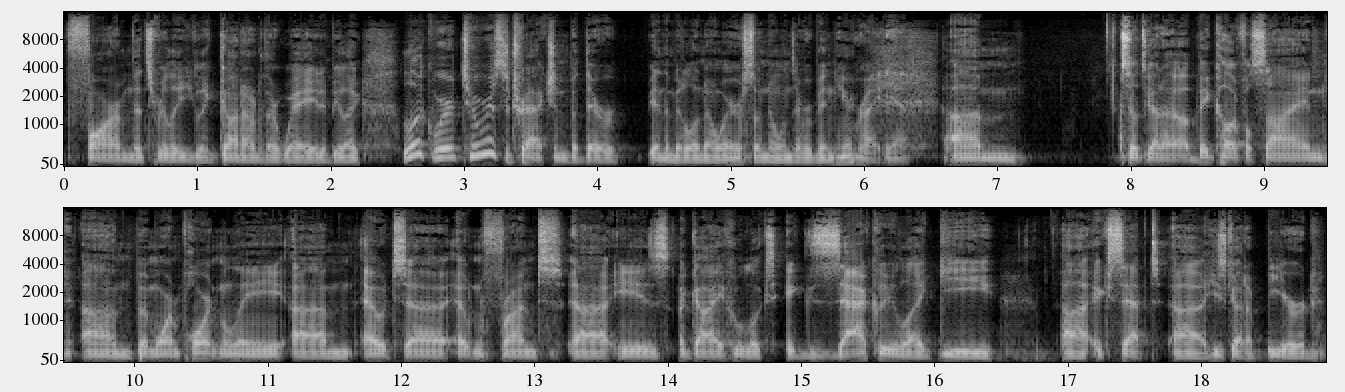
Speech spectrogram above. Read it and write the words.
farm that's really like gone out of their way to be like, look, we're a tourist attraction, but they're in the middle of nowhere, so no one's ever been here. Right. Yeah. Um, So it's got a, a big colorful sign, um, but more importantly, um, out uh, out in front uh, is a guy who looks exactly like Guy, uh, except uh, he's got a beard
